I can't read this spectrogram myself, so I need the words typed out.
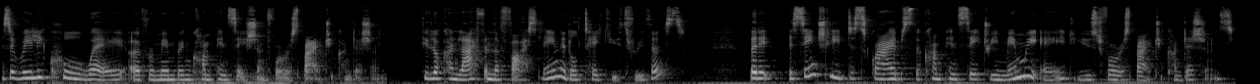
is a really cool way of remembering compensation for respiratory condition. If you look on Life in the Fast Lane, it'll take you through this but it essentially describes the compensatory memory aid used for respiratory conditions.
